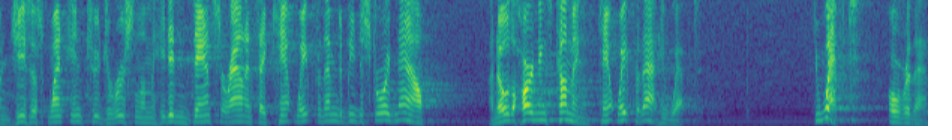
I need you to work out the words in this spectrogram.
When Jesus went into Jerusalem, he didn't dance around and say, Can't wait for them to be destroyed now. I know the hardening's coming. Can't wait for that. He wept. He wept over them.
